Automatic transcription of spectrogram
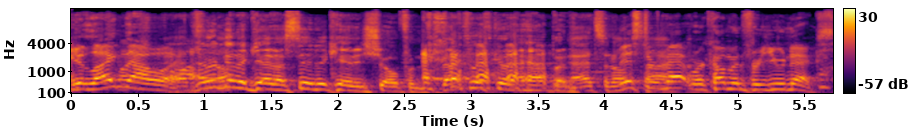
You like that one? You're going to get a syndicated show from this. That's what's going to happen. That's an Mr. all-timer. Met, we're coming for you next.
